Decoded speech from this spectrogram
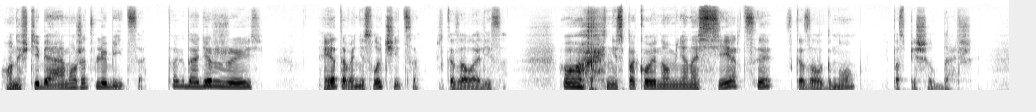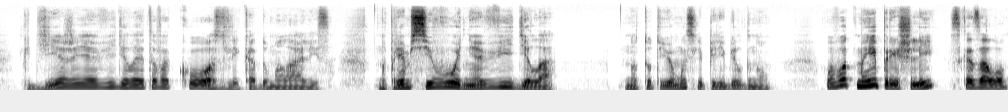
Он и в тебя может влюбиться. Тогда держись. — Этого не случится, — сказала Алиса. «Ох, неспокойно у меня на сердце», — сказал гном и поспешил дальше. «Где же я видела этого козлика?» — думала Алиса. «Ну, прям сегодня видела». Но тут ее мысли перебил гном. «Вот мы и пришли», — сказал он.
